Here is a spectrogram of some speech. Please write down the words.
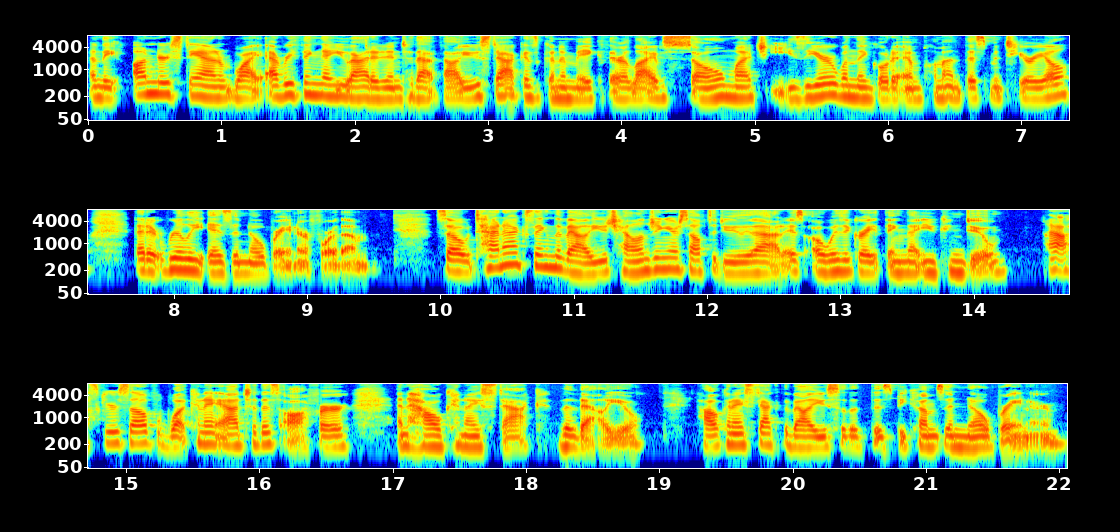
and they understand why everything that you added into that value stack is going to make their lives so much easier when they go to implement this material that it really is a no brainer for them. So, 10xing the value, challenging yourself to do that is always a great thing that you can do. Ask yourself, what can I add to this offer and how can I stack the value? How can I stack the value so that this becomes a no brainer?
